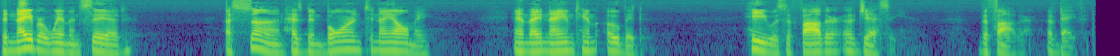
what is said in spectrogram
The neighbor women said, A son has been born to Naomi, and they named him Obed. He was the father of Jesse, the father of David.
